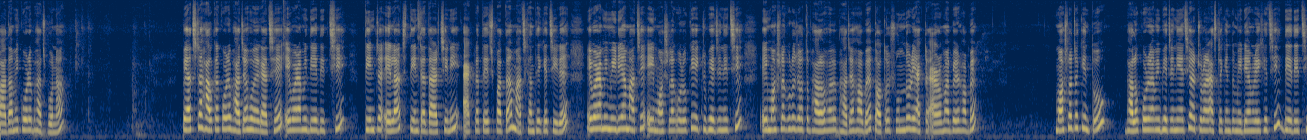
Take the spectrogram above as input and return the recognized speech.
বাদামি করে ভাজবো না। পেঁয়াজটা হালকা করে ভাজা হয়ে গেছে। এবার আমি দিয়ে দিচ্ছি তিনটা এলাচ, তিনটা দারচিনি, একটা তেজপাতা, মাঝখান থেকে চিড়ে। এবার আমি মিডিয়াম আছে এই মশলাগুলোকে একটু ভেজে নিচ্ছি। এই মশলাগুলো যত ভালোভাবে ভাজা হবে, তত সুন্দরই একটা অ্যারোমা বের হবে। মশলাটা কিন্তু ভালো করে আমি ভেজে নিয়েছি আর চুলার আঁচটা কিন্তু মিডিয়াম রেখেছি। দিয়ে দিচ্ছি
